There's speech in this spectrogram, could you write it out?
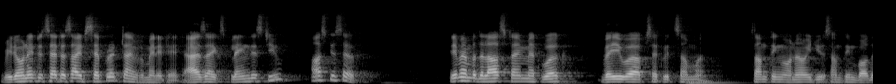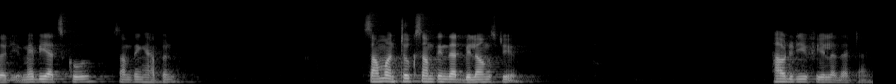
We don't need to set aside separate time for meditate. As I explain this to you, ask yourself. Remember the last time at work where you were upset with someone? Something annoyed you, something bothered you. Maybe at school, something happened. Someone took something that belongs to you. How did you feel at that time?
